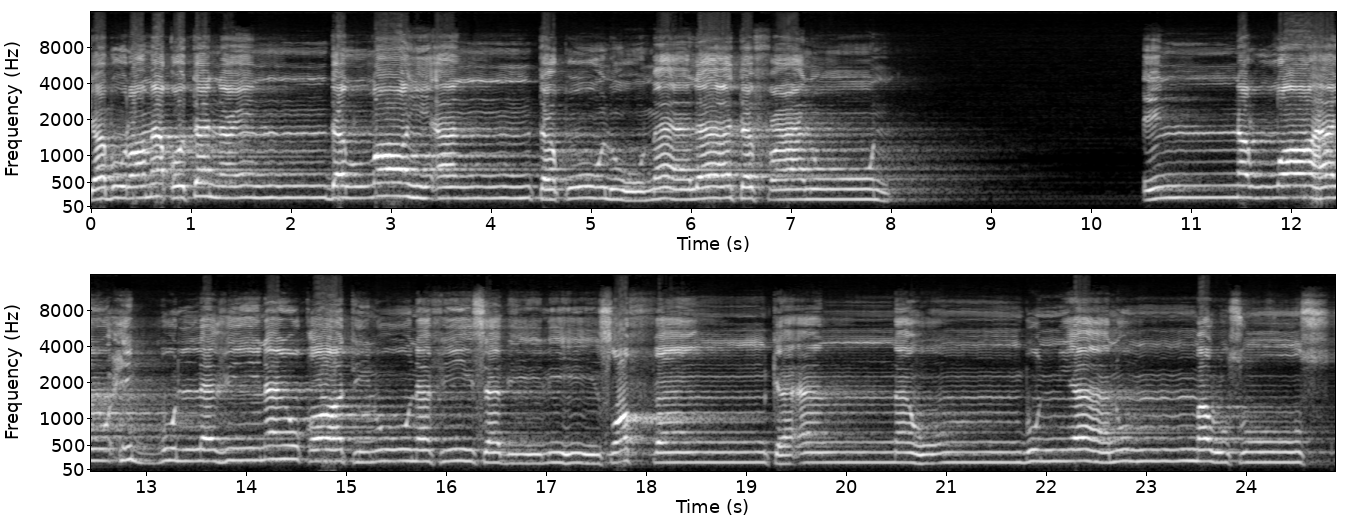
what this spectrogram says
كبر مقتا عند الله أن تقولوا ما لا تفعلون. إن الله يحب الذين يقاتلون في سبيله صفا كأنهم بنيان مرصوص.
